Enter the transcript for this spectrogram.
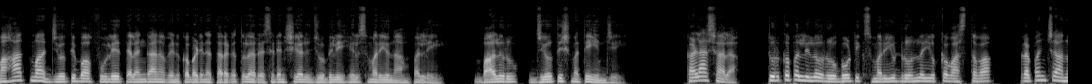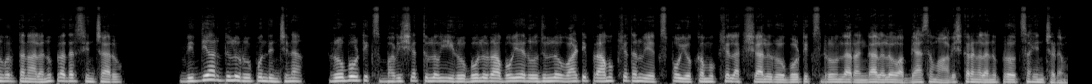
మహాత్మా జ్యోతిబా ఫూలే తెలంగాణ వెనుకబడిన తరగతుల రెసిడెన్షియల్ జూబిలీ హిల్స్ మరియు నాంపల్లి బాలురు జ్యోతిష్మతి ఇంజి. కళాశాల తుర్కపల్లిలో రోబోటిక్స్ మరియు డ్రోన్ల యొక్క వాస్తవ ప్రపంచ అనువర్తనాలను ప్రదర్శించారు. విద్యార్థులు రూపొందించిన రోబోటిక్స్ భవిష్యత్తులో ఈ రోబోలు రాబోయే రోజుల్లో వాటి ప్రాముఖ్యతను ఎక్స్పో యొక్క ముఖ్య లక్ష్యాలు రోబోటిక్స్ డ్రోన్ల రంగాలలో అభ్యాసం ఆవిష్కరణలను ప్రోత్సహించడం.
